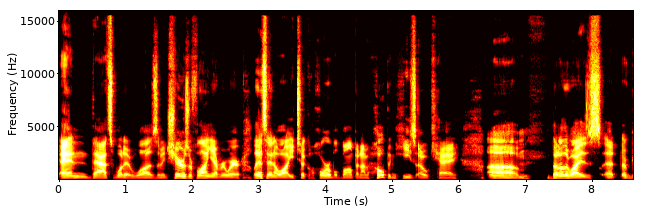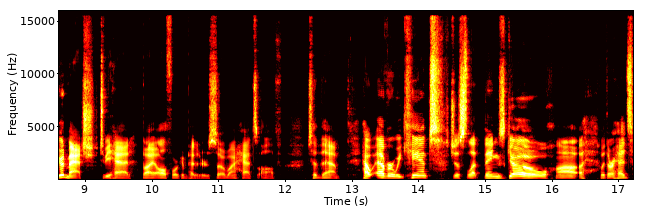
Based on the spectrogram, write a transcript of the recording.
and that's what it was. I mean, chairs are flying everywhere. Lance Anoa'i took a horrible bump, and I'm hoping he's okay. Um, but otherwise, a, a good match to be had by all four competitors. So my hats off to them. However, we can't just let things go uh, with our heads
